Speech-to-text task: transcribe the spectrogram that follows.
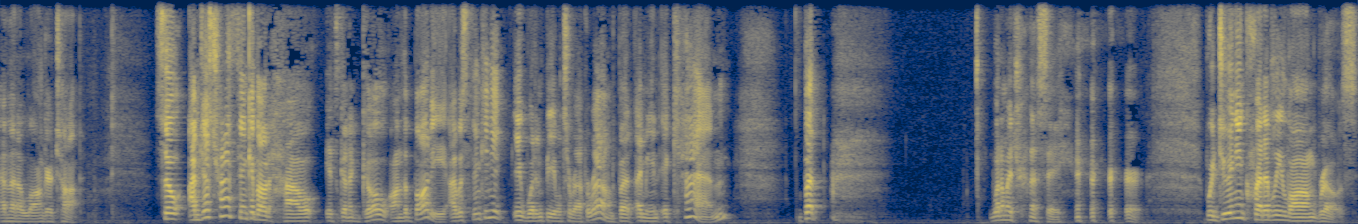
and then a longer top. So I'm just trying to think about how it's going to go on the body. I was thinking it, it wouldn't be able to wrap around, but I mean, it can. But what am I trying to say? We're doing incredibly long rows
